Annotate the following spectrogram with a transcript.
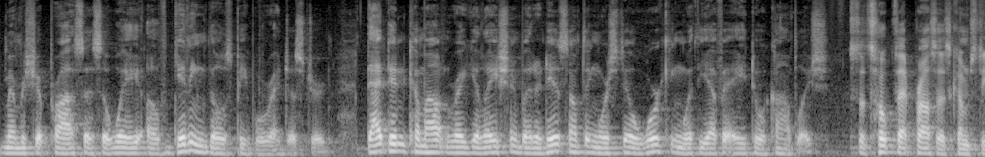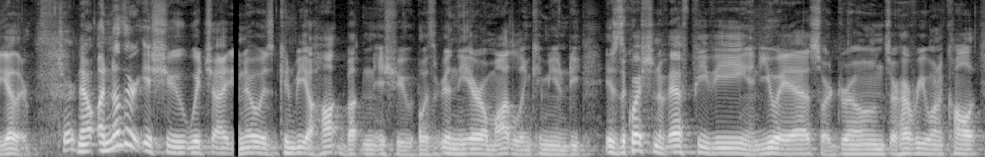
membership process a way of getting those people registered. That didn't come out in regulation, but it is something we're still working with the FAA to accomplish. Let's hope that process comes together. Sure. Now, another issue which I know is, can be a hot button issue within the aero modeling community is the question of FPV and UAS or drones or however you want to call it.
